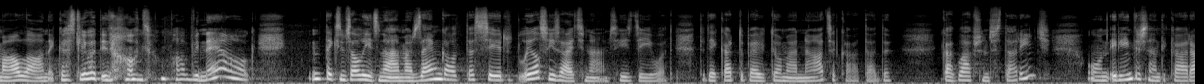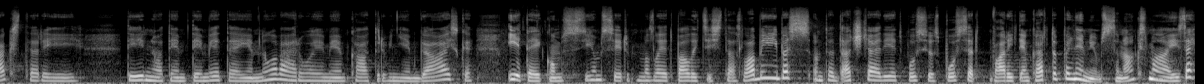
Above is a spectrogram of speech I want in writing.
mālā nekas ļoti daudz un labi neaug. Nu, teiksim, salīdzinājumā ar zemgali tas ir liels izaicinājums izdzīvot. Tad tie kartupeļi tomēr nāca kā tāda kā glābšanas stariņš. Ir interesanti, kā raksta arī tīri no tiem, tiem vietējiem novērojumiem, kā tur viņiem gājis. Ieteikums jums ir mazliet palicis tās labības, un tad atšķaidiet pusi uz pusi ar vārītiem kartupeļiem. Jums sanāks maize,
